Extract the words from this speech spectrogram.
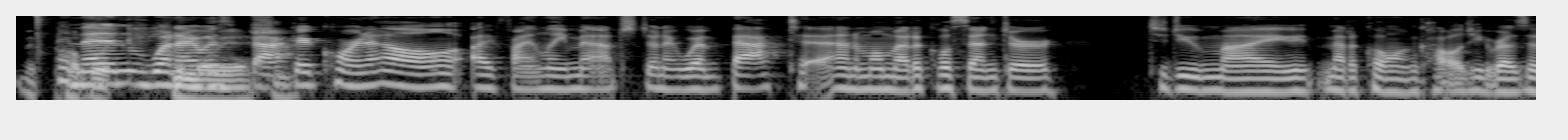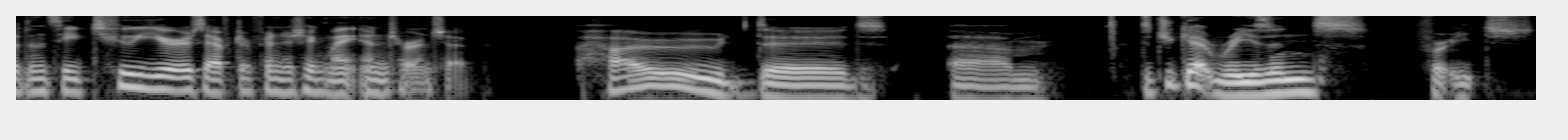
The and then when I was back at Cornell, I finally matched and I went back to Animal Medical Center to do my medical oncology residency two years after finishing my internship. how did um, did you get reasons for each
